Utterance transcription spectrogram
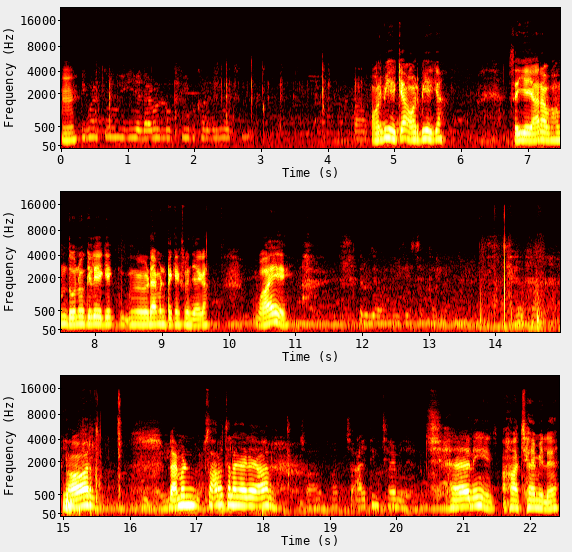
हम्म। तू और भी है क्या? और भी है क्या? सही है यार अब हम दोनों के लिए एक एक डायमंड पिकेक्स बन जाएगा। वाई रुक जा मैं एक चेक कर यार डायमंड सारा चला जाएगा यार। आई थिंक छः मिले छः नहीं हाँ छः मिले हैं।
